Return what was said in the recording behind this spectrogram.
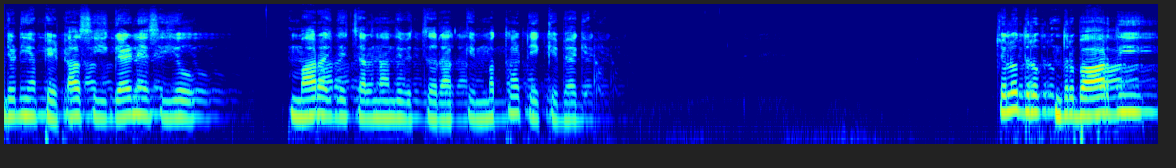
ਜਿਹੜੀਆਂ ਭੇਟਾਂ ਸੀ, ਗਹਿਣੇ ਸੀ, ਉਹ ਮਹਾਰਾਜ ਦੇ ਚਰਨਾਂ ਦੇ ਵਿੱਚ ਰੱਖ ਕੇ ਮੱਥਾ ਟੇਕ ਕੇ ਬਹਿ ਗਿਆ। ਚਲੋ ਦਰ- ਦਰਬਾਰ ਦੀ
